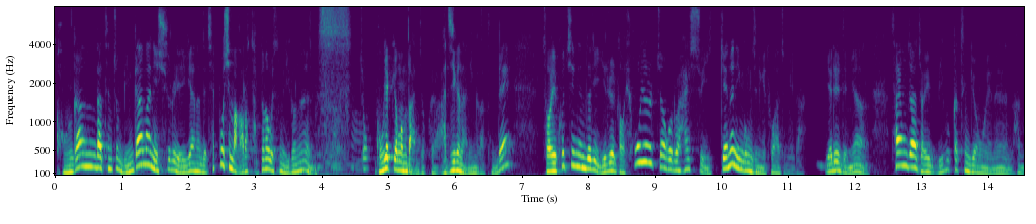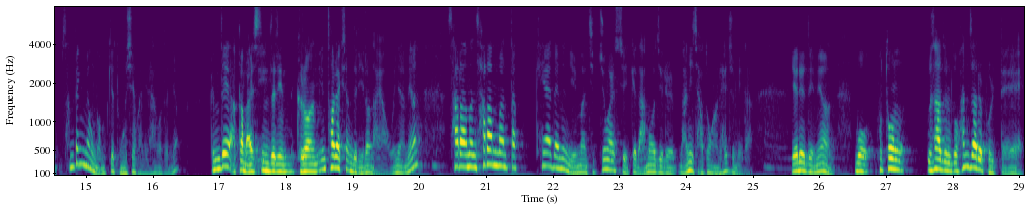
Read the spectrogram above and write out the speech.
건강 같은 좀 민감한 이슈를 얘기하는데 챗봇이 막 알아서 답변하고 있으면 이거는 좀 고객 경험도 안 좋고요. 아직은 아닌 것 같은데 저희 코치님들이 일을 더 효율적으로 할 수 있게는 인공지능이 도와줍니다. 예를 들면 사용자 저희 미국 같은 경우에는 한 300명 넘게 동시에 관리를 하거든요. 근데 아까 말씀드린 그런 인터랙션들이 일어나요. 왜냐하면 사람은 사람만 딱 해야 되는 일만 집중할 수 있게 나머지를 많이 자동화를 해줍니다. 예를 들면 뭐 보통 의사들도 환자를 볼 때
